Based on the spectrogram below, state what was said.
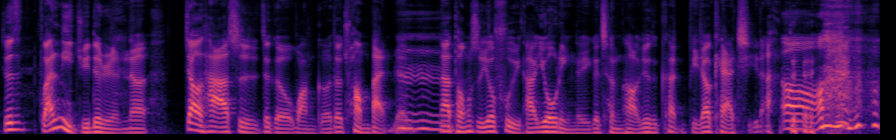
就是管理局的人呢。叫他是这个网格的创办人，嗯嗯，那同时又赋予他幽灵的一个称号，就是看比较 catchy 啦。哦、对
